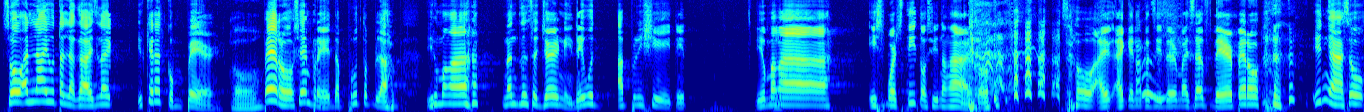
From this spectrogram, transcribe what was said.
So, ang layo talaga. It's like, you cannot compare. Oo. Pero, syempre, the fruit of love, yung mga nandun sa journey, they would appreciate it. Yung mga esports titos, yun na nga. So, so I, I can consider myself there. Pero, yun nga, so,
